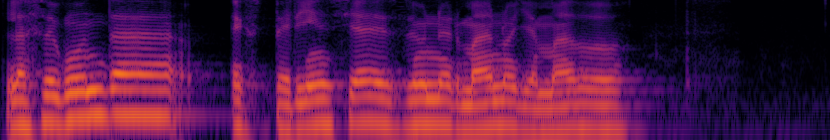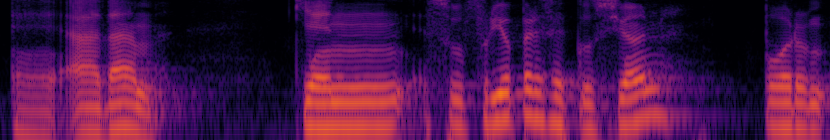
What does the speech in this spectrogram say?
La segunda experiencia es de un hermano llamado eh, Adam, quien sufrió persecución por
